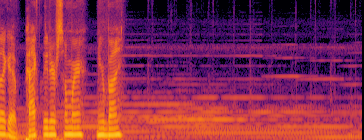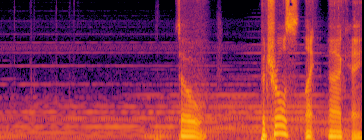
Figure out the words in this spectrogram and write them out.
There like a pack leader somewhere nearby? So, patrols like okay.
